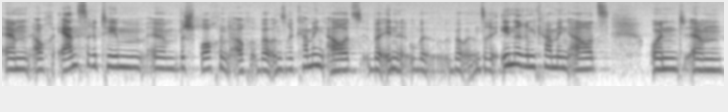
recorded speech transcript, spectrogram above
ähm, auch ernstere Themen ähm, besprochen, auch über unsere Coming-Outs, über, über, über unsere inneren Coming-Outs. Und ähm,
